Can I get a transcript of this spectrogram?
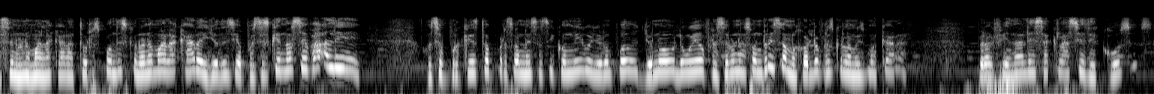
hacen una mala cara, tú respondes con una mala cara? Y yo decía, pues es que no se vale. O sea, ¿por qué esta persona es así conmigo? Yo no puedo, yo no le voy a ofrecer una sonrisa, mejor le ofrezco la misma cara. Pero al final esa clase de cosas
